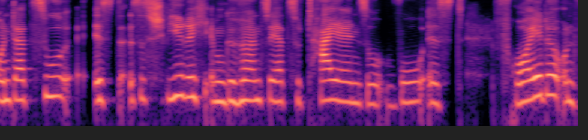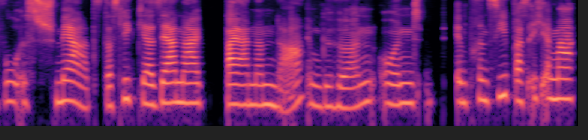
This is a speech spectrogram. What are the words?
Und dazu ist, ist es schwierig, im Gehirn sehr zu teilen, so wo ist Freude und wo ist Schmerz. Das liegt ja sehr nah beieinander im Gehirn. Und im Prinzip, was ich immer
